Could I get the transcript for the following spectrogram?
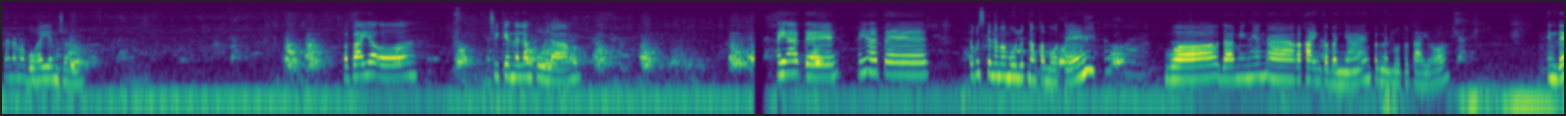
Sana mabuhay yan dyan. Papaya oh. Chicken na lang kulang. Hi ate. Hi ate. Tapos ka na mamulot ng kamote? Wow, dami niyan. Ah, kakain ka ba niyan pag nagluto tayo? Hindi?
